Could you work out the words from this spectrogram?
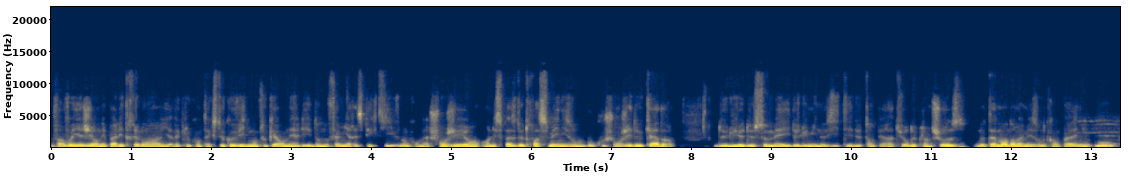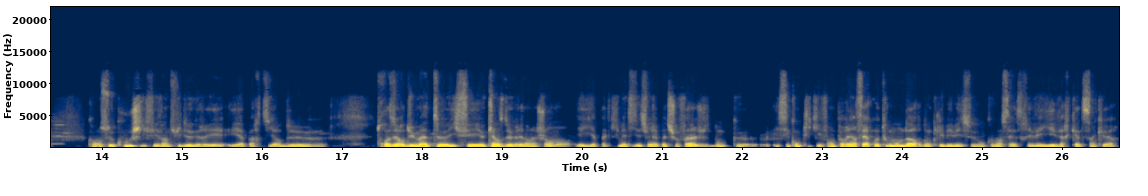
enfin voyager, on n'est pas allé très loin avec le contexte Covid, mais en tout cas, on est allé dans nos familles respectives. Donc, on a changé en, l'espace de trois semaines. Ils ont beaucoup changé de cadre, de lieu de sommeil, de luminosité, de température, de plein de choses, notamment dans ma maison de campagne où, quand on se couche, il fait 28 degrés et à partir de 3 euh, heures du mat, euh, il fait 15 degrés dans la chambre et il n'y a pas de climatisation, il n'y a pas de chauffage. Donc, euh, et c'est compliqué. Enfin, on peut rien faire, quoi. Tout le monde dort. Donc, les bébés ont commencé à se réveiller vers 4-5 heures.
